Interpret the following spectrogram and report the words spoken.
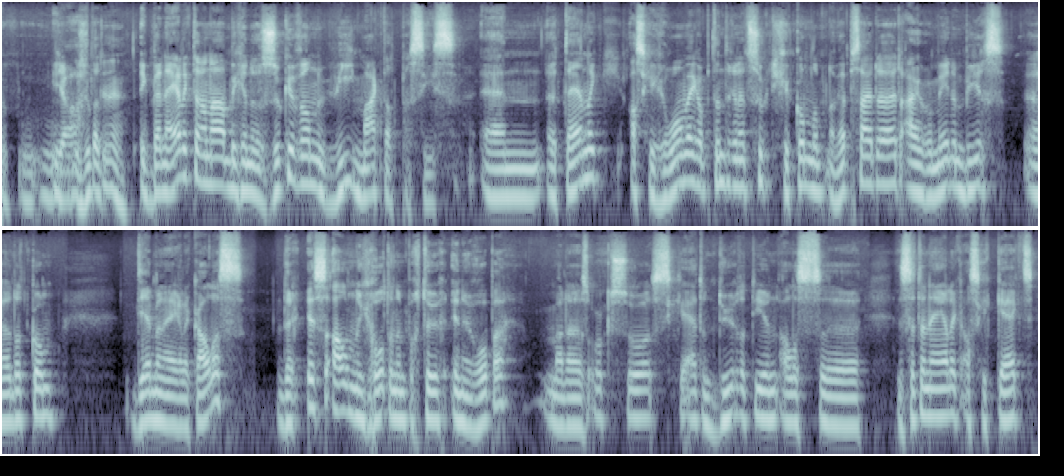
of hoe, Ja, zoekt dat- je dat? ik ben eigenlijk daarna beginnen zoeken van wie maakt dat precies. En uiteindelijk, als je gewoonweg op het internet zoekt, je komt op een website uit, iromaidenbeers.com. Die hebben eigenlijk alles. Er is al een grote importeur in Europa, maar dat is ook zo scheidend duur dat die in alles eh, zitten eigenlijk. Als je kijkt,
